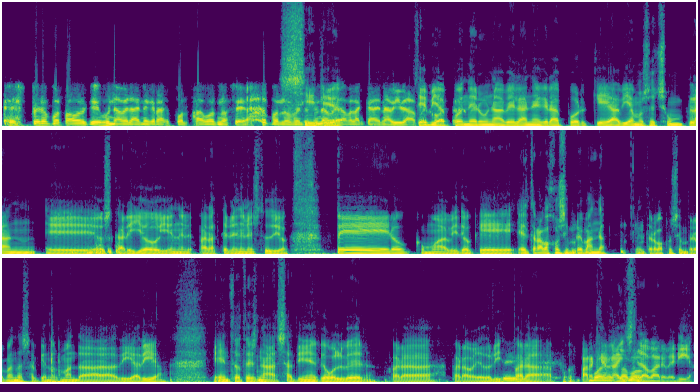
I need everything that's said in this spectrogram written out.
Espero, por favor, que una vela negra, por favor, no sea, por lo menos una vela blanca de Navidad. Te voy a poner una vela negra porque habíamos hecho un plan, eh, Oscar y yo, y en para hacer en el estudio, pero como ha habido que... El trabajo siempre manda, el trabajo siempre manda, es el que nos manda día a día. Entonces, nada, se tiene que volver para, para Valladolid para, pues, para que hagáis la barbería.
